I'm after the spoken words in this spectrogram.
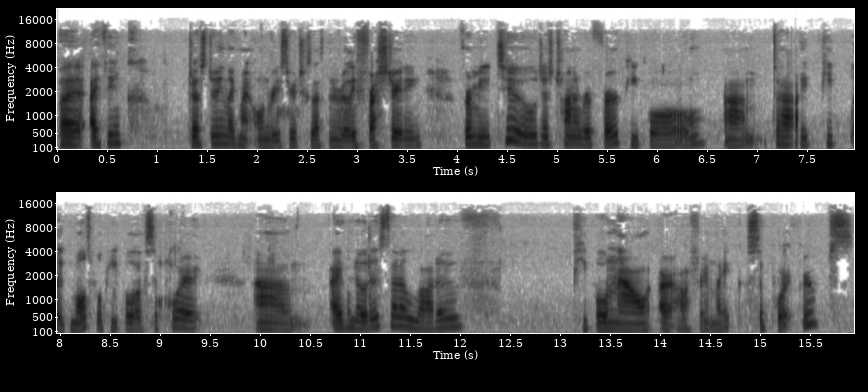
but I think just doing like my own research because that's been really frustrating for me too. Just trying to refer people um, to have pe- like multiple people of support. Um, I've noticed that a lot of people now are offering like support groups.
